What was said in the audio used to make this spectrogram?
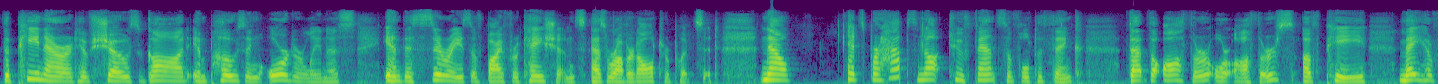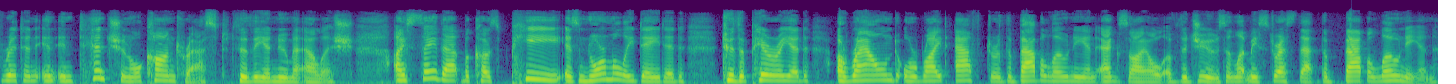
the P narrative shows God imposing orderliness in this series of bifurcations, as Robert Alter puts it. Now, it's perhaps not too fanciful to think that the author or authors of P may have written in intentional contrast to the Enuma Elish. I say that because P is normally dated to the period around or right after the Babylonian exile of the Jews. And let me stress that the Babylonian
